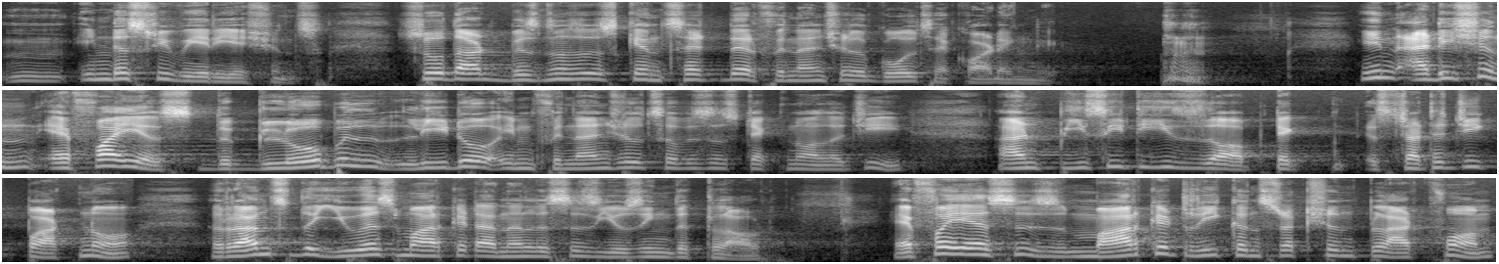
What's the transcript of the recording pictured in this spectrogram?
um, industry variations so that businesses can set their financial goals accordingly. in addition, FIS, the global leader in financial services technology and PCT's uh, tech strategic partner, runs the US market analysis using the cloud. FIS's market reconstruction platform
